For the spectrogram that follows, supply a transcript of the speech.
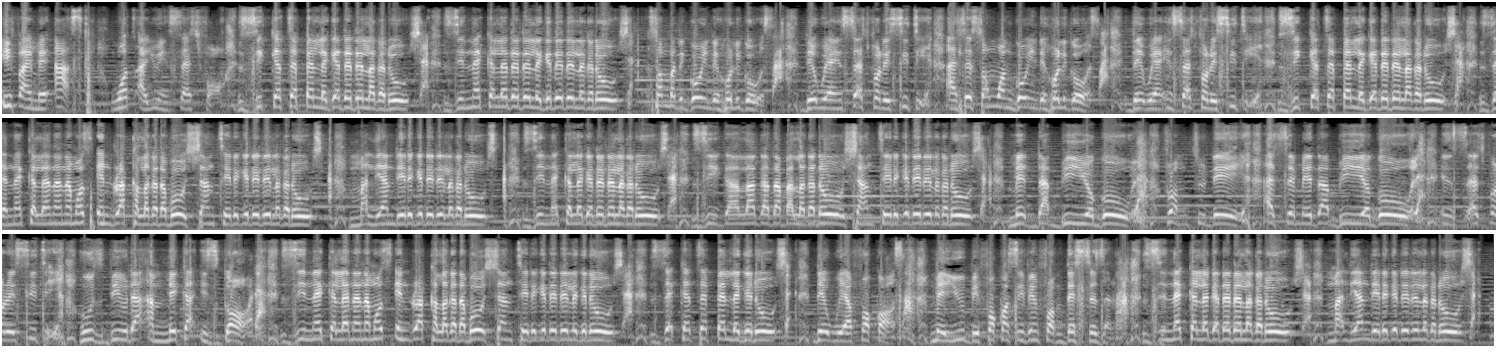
If I may ask, what are you in search for? Somebody go in the Holy Ghost. They were in search for a city. I say, someone go in the Holy Ghost. They were in search for a city. May that be your goal from today. I say, may that be your goal in search for a city whose builder and maker is God. They were focused. May you be focused even from this season.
